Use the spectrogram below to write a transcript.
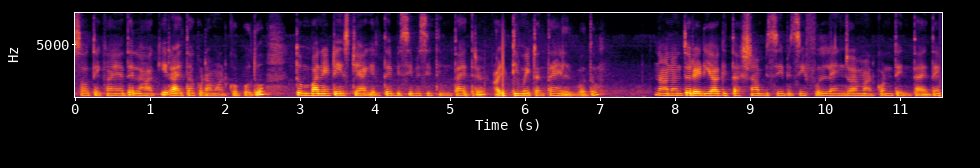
ಸೌತೆಕಾಯಿ ಅದೆಲ್ಲ ಹಾಕಿ ರಾಯ್ತ ಕೂಡ ಮಾಡ್ಕೋಬೋದು. ತುಂಬಾ ಟೇಸ್ಟಿಯಾಗಿರುತ್ತೆ ಬಿಸಿ ಬಿಸಿ ತಿಂತಾಯಿದ್ರೆ ಅಲ್ಟಿಮೇಟ್ ಅಂತ ಹೇಳ್ಬೋದು. ನಾನಂತೂ ರೆಡಿ ಆಗಿದ ತಕ್ಷಣ ಬಿಸಿ ಬಿಸಿ ಫುಲ್ ಎಂಜಾಯ್ ಮಾಡ್ಕೊಂಡು ತಿಂತಾಯಿದ್ದೆ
